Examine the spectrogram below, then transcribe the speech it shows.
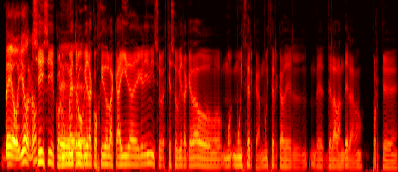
veo yo, ¿no? Sí, sí, con un metro Eh, hubiera cogido la caída de Green y es que se hubiera quedado muy, muy cerca, muy cerca del- de, de la bandera, ¿no? Porque,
